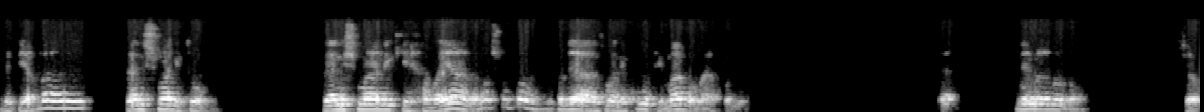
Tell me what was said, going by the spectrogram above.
בדיעבד, זה היה נשמע לי טוב. זה היה נשמע לי כחוויה, זה משהו טוב, אתה יודע, הזמן איכות, עם אבא, מה יכול להיות? אני אומר לו לא. עכשיו,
